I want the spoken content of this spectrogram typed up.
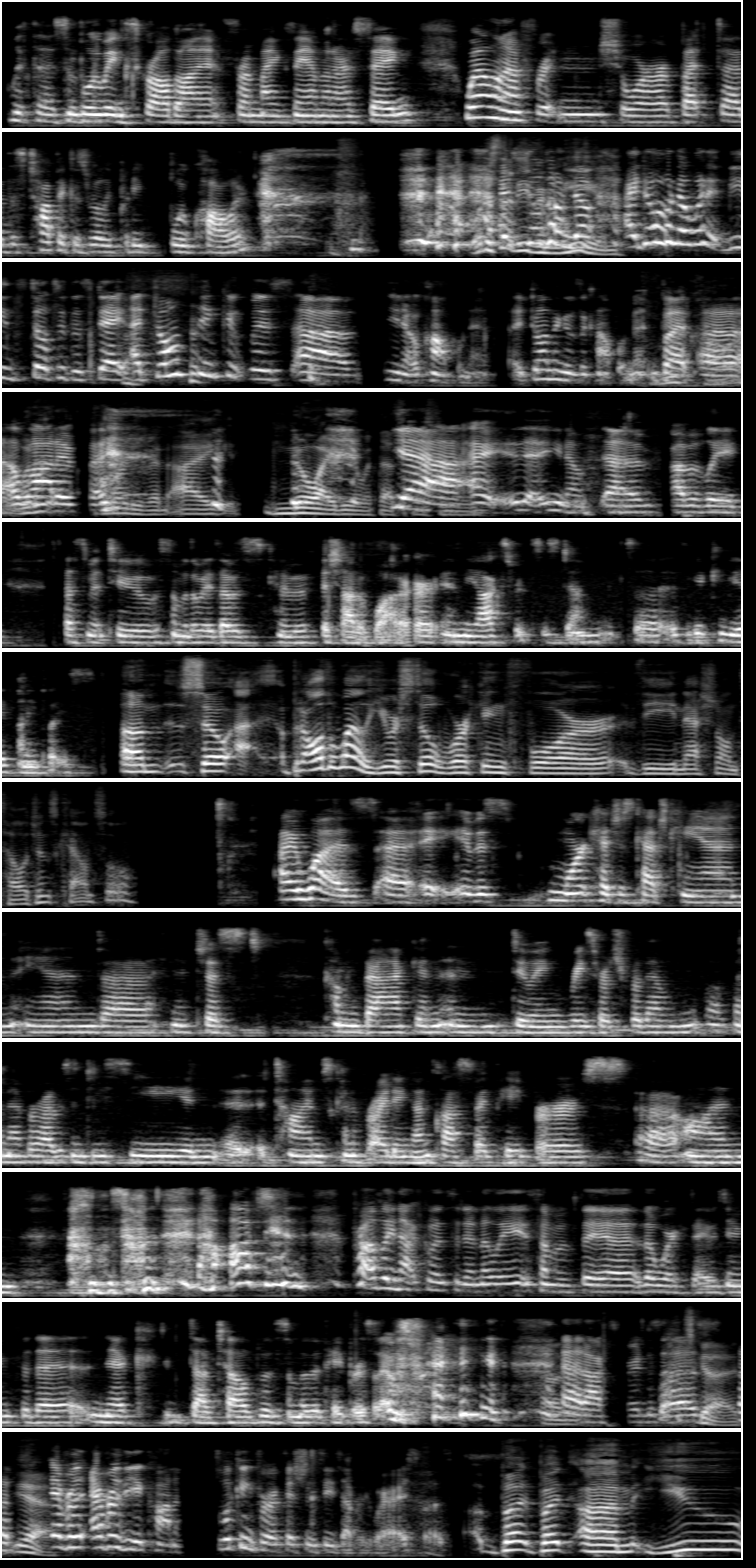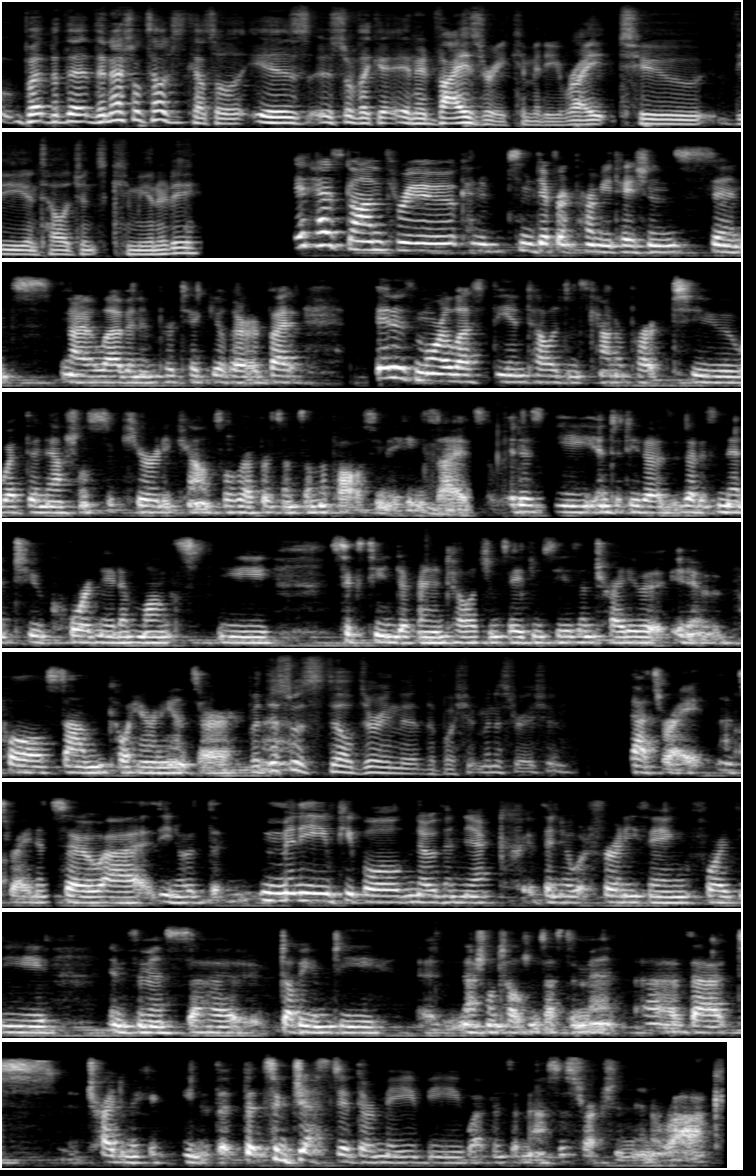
with uh, some blue ink scrawled on it from my examiner, saying, "Well enough written, sure, but uh, this topic is really pretty blue collar." what does that I even don't mean? Know. I don't know what it means still to this day. I don't think it was, uh, you know, a compliment. I don't think it was a compliment, but uh, a lot is, of. I don't even. I no idea what that's. yeah, I, you know, uh, probably testament to some of the ways I was kind of a fish out of water in the Oxford system. It's a, it can be a funny place. Um. So, uh, but all the while, you were still working for the National Intelligence Council. I was. Uh, it, it, was more catch as catch can, and uh, it just coming back and, and doing research for them whenever I was in DC and at, at times kind of writing unclassified papers uh, on often, probably not coincidentally, some of the the work that I was doing for the NIC dovetailed with some of the papers that I was writing oh, at Oxford. That's good. Yeah. Ever, ever the economy looking for efficiencies everywhere, I suppose. But but um you but but the, the National Intelligence Council is, is sort of like a, an advisory committee, right, to the intelligence community. It has gone through kind of some different permutations since 9/11 in particular, but it is more or less the intelligence counterpart to what the National Security Council represents on the policymaking mm-hmm. side. So it is the entity that, that is meant to coordinate amongst the 16 different intelligence agencies and try to you know pull some coherent answer. But this was still during the, the Bush administration? That's right. That's right. And so, uh, you know, the, many people know the NIC, if they know it for anything, for the infamous uh, WMD uh, National Intelligence Estimate uh, that tried to make it, you know, that, that, suggested there may be weapons of mass destruction in Iraq.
